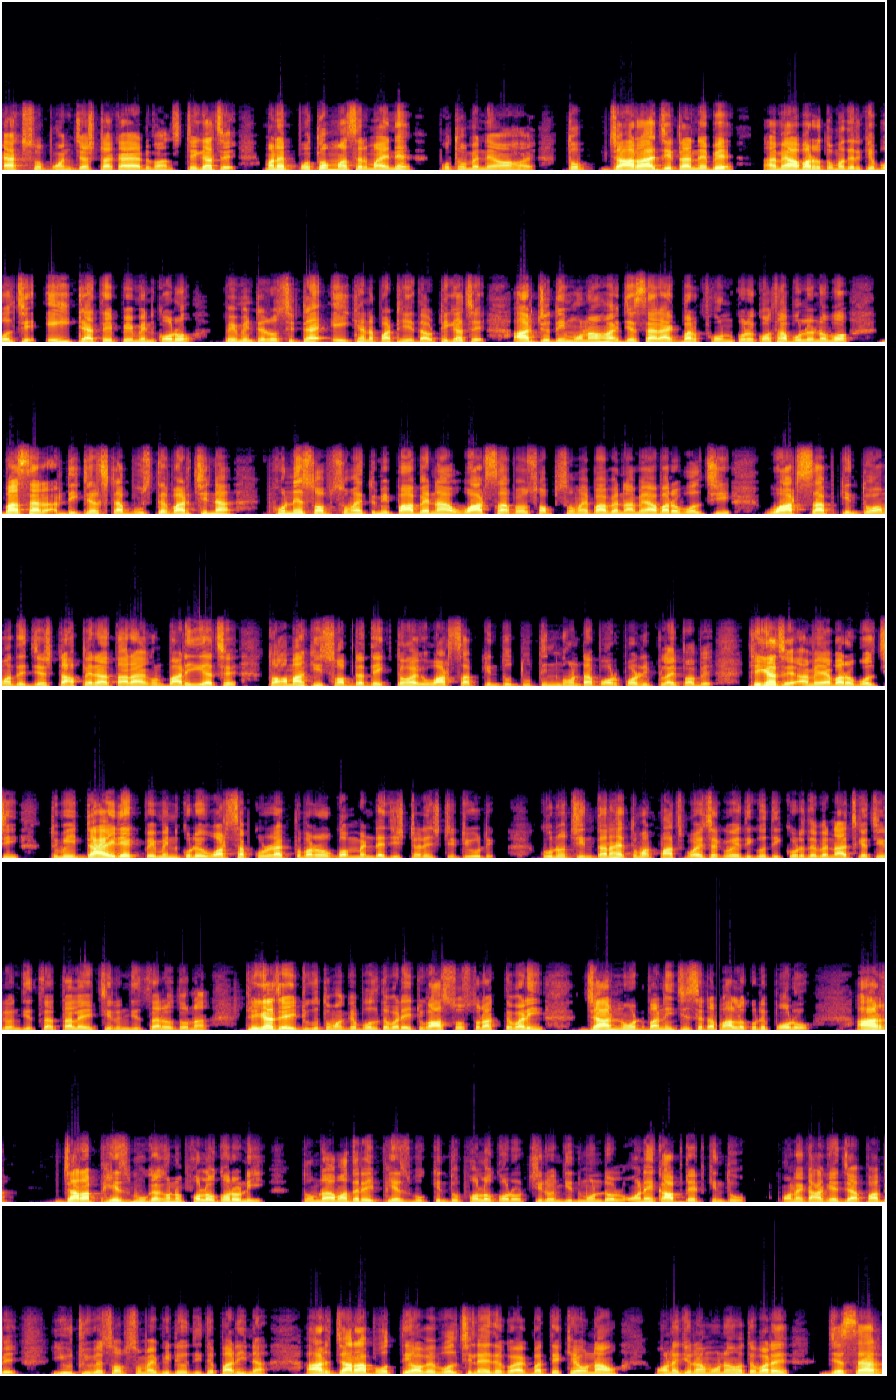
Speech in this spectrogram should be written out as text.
একশো পঞ্চাশ টাকা অ্যাডভান্স ঠিক আছে? মানে প্রথম মাসের মাইনে প্রথমে নেওয়া হয়। তো যারা যেটা নেবে আমি আবারও তোমাদেরকে বলছি, এইটাতে পেমেন্ট করো পেমেন্টের রসিদটা এইখানে পাঠিয়ে দাও, ঠিক আছে? আর যদি মনে হয় যে, স্যার, একবার ফোন করে কথা বলে নেব বা, স্যার ডিটেলসটা বুঝতে পারছি না ফোনে সব সময় তুমি পাবে না হোয়াটসঅ্যাপেও সব সময় পাবে না। আমি আবারও বলছি হোয়াটসঅ্যাপ কিন্তু আমাদের যে স্টাফেরা তারা এখন বাড়ি গেছে, তো আমাকেই সবটা দেখতে হয় হোয়াটসঅ্যাপ কিন্তু দু তিন ঘণ্টা পর পর রিপ্লাই পাবে, ঠিক আছে? আমি আবারও বলছি, তুমি ডাইরেক্ট পেমেন্ট করে হোয়াটসঅ্যাপ করে রাখতে পারো গভর্নমেন্ট রেজিস্টার ইনস্টিটিউট কোনো চিন্তা নাই, তোমার পাঁচ পয়সা কেউ এদিক ওদিক করে না। আজকে চিরঞ্জিত স্যার, তাহলে এই চিরঞ্জিত স্যার হতো না। ঠিক আছে? এইটুকু তোমাকে বলতে পারি, এইটুকু আশ্বস্ত রাখতে পারি। যা নোট বানিয়েছি সেটা ভালো করে পড়ো। আর যারা ফেসবুক এখনও ফলো করনি, তোমরা আমাদের এই ফেসবুক কিন্তু ফলো করো, চিরঞ্জিত মণ্ডল। অনেক আপডেট কিন্তু অনেক আগে যা পাবে। ইউটিউবে সব সময় ভিডিও দিতে পারি না। আর যারা ভর্তি হবে বলছিলে দেখো একবার দেখেও নাও, অনেকজনের মনে হতে পারে যে, স্যার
